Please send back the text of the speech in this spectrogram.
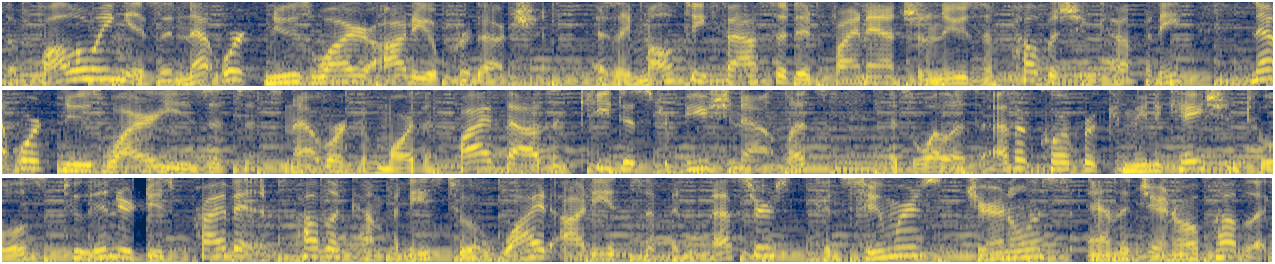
The following is a Network Newswire audio production. As a multifaceted financial news and publishing company, Network Newswire uses its network of more than 5,000 key distribution outlets, as well as other corporate communication tools, to introduce private and public companies to a wide audience of investors, consumers, journalists, and the general public.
